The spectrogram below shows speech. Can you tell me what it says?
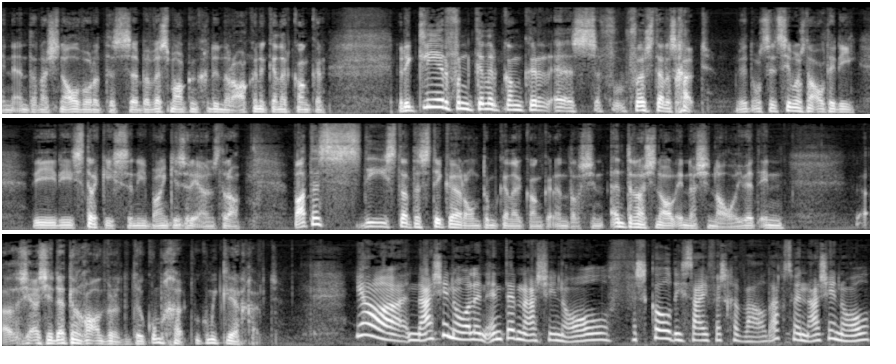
en internasionaal word dit as uh, bewusmaking gedoen rakende kinderkanker. Nou die kleur van kinderkanker is vo- voorstel is goud. Weet ons het sien ons nou altyd die die die strikkies en die bandjies wat die ouens dra. Wat is die statistieke rondom kinderkanker interna- internasionaal en nasionaal? Jy weet en as jy as jy dit nou geantwoord het, hoekom goud? Hoekom die kleur goud? Ja, nasionaal en internasionaal verskil die syfers geweldig. So nasionaal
